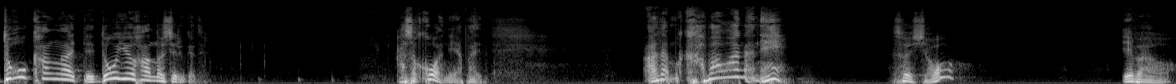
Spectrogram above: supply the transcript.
どう考えてどういう反応してるかあそこはね、やっぱり、アダムかばわなね。そうでしょ？エヴァを。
